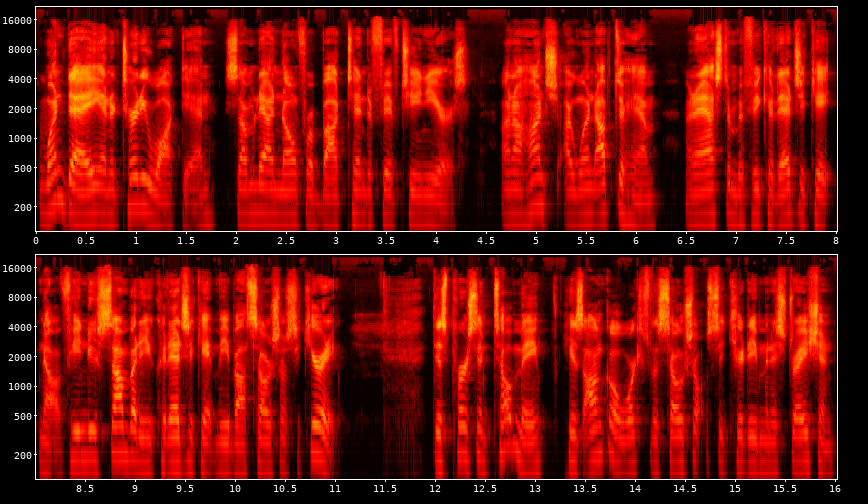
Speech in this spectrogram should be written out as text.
one day, an attorney walked in, somebody I'd known for about 10 to 15 years. On a hunch, I went up to him and I asked him if he could educate, no, if he knew somebody who could educate me about Social Security. This person told me his uncle works for the Social Security Administration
